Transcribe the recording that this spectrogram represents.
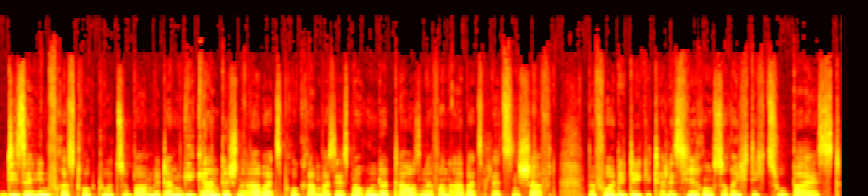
diese Infrastruktur zu bauen mit einem gigantischen Arbeitsprogramm, was erstmal Hunderttausende von Arbeitsplätzen schafft, bevor die Digitalisierung so richtig zubeißt,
